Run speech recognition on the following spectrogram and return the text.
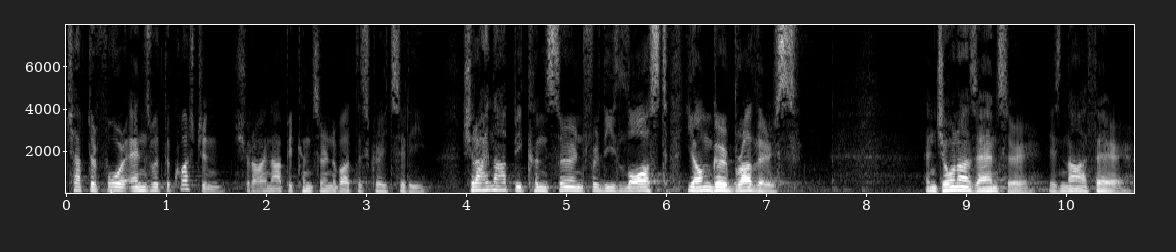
Chapter 4 ends with the question Should I not be concerned about this great city? Should I not be concerned for these lost younger brothers? And Jonah's answer is not there.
